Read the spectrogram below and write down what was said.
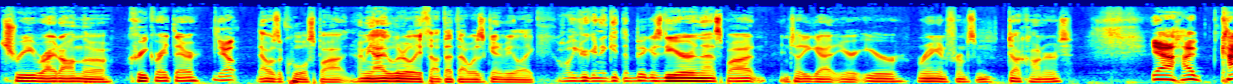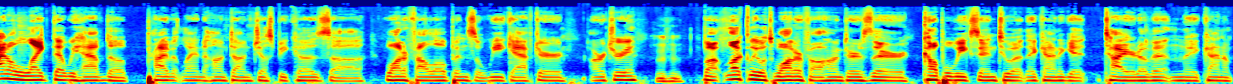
tree right on the creek right there. Yep. That was a cool spot. I mean, I literally thought that that was gonna be like, oh, you're gonna get the biggest deer in that spot until you got your ear ringing from some duck hunters. Yeah, I kind of like that we have the private land to hunt on just because uh, waterfowl opens a week after archery. Mhm. But luckily, with waterfowl hunters, they're a couple weeks into it. They kind of get tired of it and they kind of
